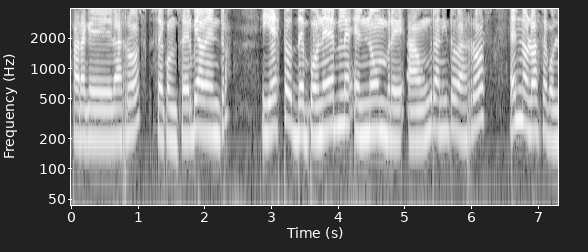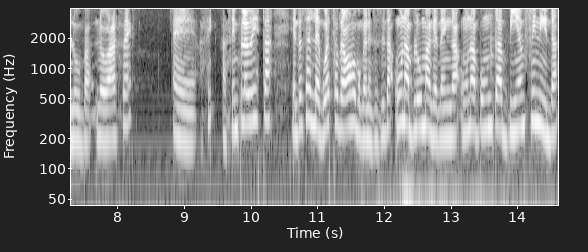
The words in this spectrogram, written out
para que el arroz se conserve adentro. Y esto de ponerle el nombre a un granito de arroz, él no lo hace con lupa, lo hace eh, así, a simple vista, entonces le cuesta trabajo porque necesita una pluma que tenga una punta bien finita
